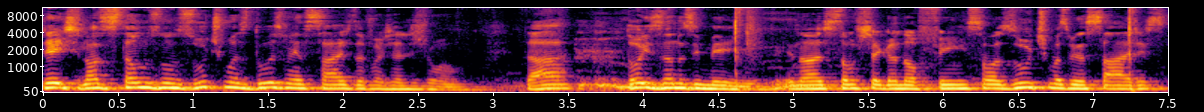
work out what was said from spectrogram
Gente, nós estamos nas últimas duas mensagens do Evangelho de João, tá? Dois anos e meio e nós estamos chegando ao fim, são as últimas mensagens.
